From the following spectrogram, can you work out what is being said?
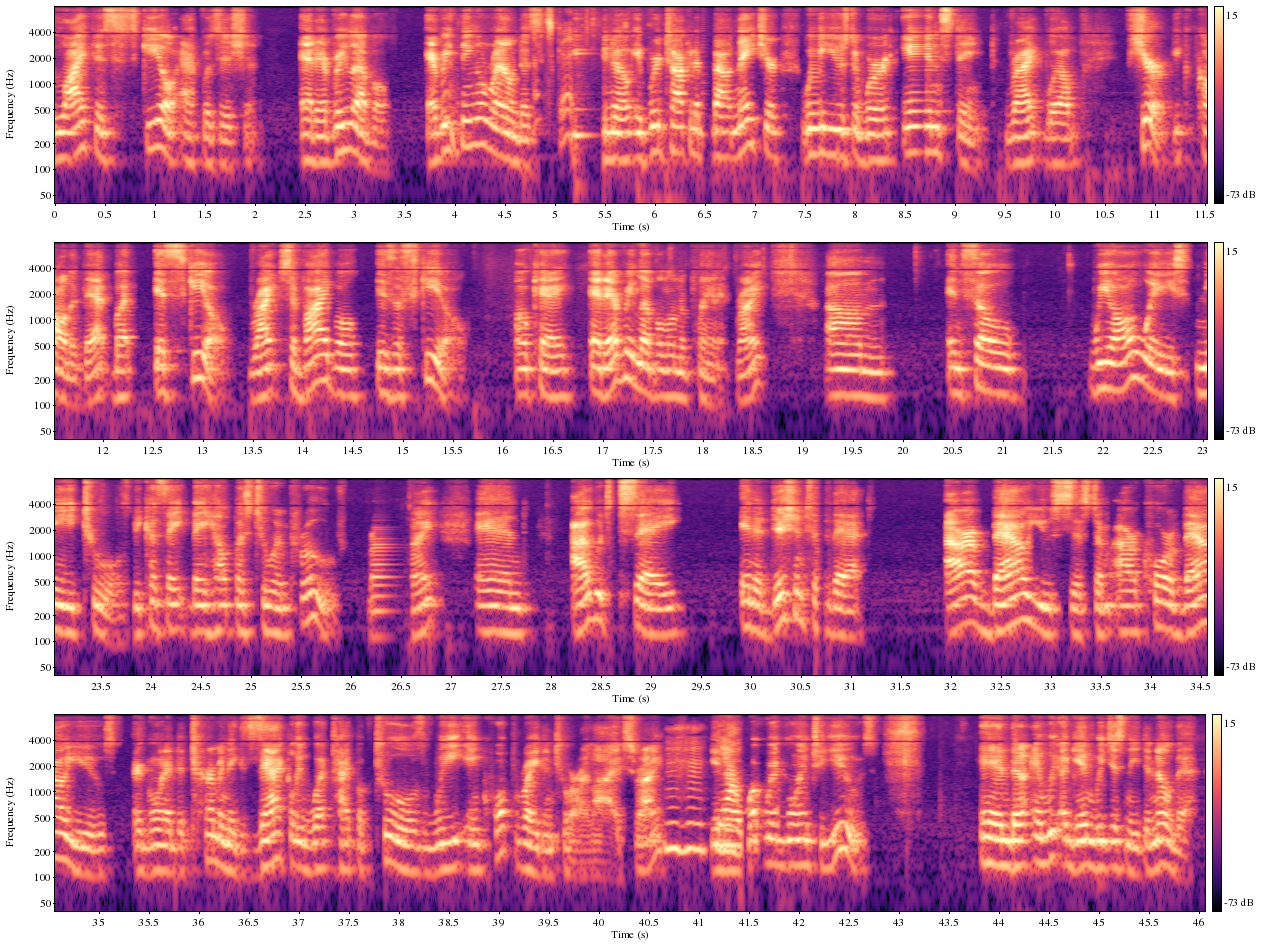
life is skill acquisition at every level, everything around us. That's good. You, you know, if we're talking about nature, we use the word instinct, right? Well, sure, you could call it that, but it's skill, right? Survival is a skill, okay, at every level on the planet, right? Um, and so we always need tools because they, they help us to improve, right? And I would say, in addition to that, our value system, our core values are going to determine exactly what type of tools we incorporate into our lives, right? Mm-hmm. You yeah. know, what we're going to use. And uh, and we again, we just need to know that.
